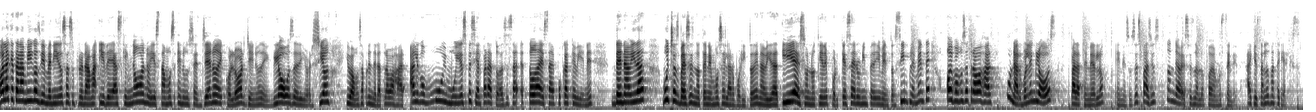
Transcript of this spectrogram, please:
Hola, ¿qué tal amigos? Bienvenidos a su programa Ideas que Innovan. Hoy estamos en un set lleno de color, lleno de globos, de diversión y vamos a aprender a trabajar algo muy, muy especial para toda esa, toda esta época que viene de Navidad. Muchas veces no tenemos el arbolito de Navidad y eso no tiene por qué ser un impedimento. Simplemente hoy vamos a trabajar un árbol en globos para tenerlo en esos espacios donde a veces no lo podemos tener. Aquí están los materiales.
